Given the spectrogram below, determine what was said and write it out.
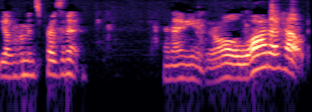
young women's president. And I needed a lot of help.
